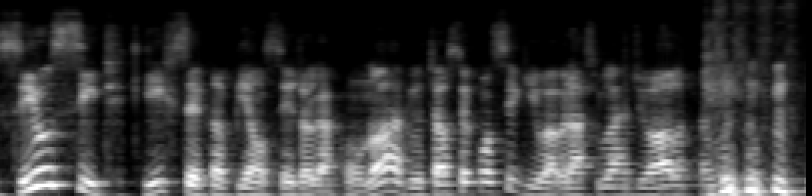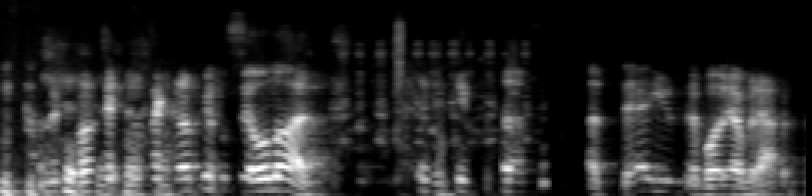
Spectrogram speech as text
se o City quis ser campeão sem jogar com 9, o Chelsea conseguiu. Abraço Guardiola, tamo junto. Você ser campeão sem o 9. Até isso é bom lembrar.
